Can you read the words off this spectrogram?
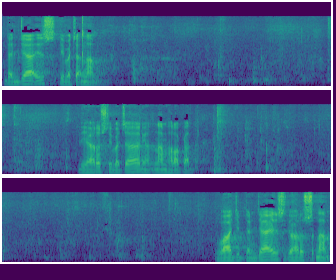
dan jaiz dibaca enam. Dia harus dibaca dengan enam halakat. Wajib dan jais itu harus enam.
